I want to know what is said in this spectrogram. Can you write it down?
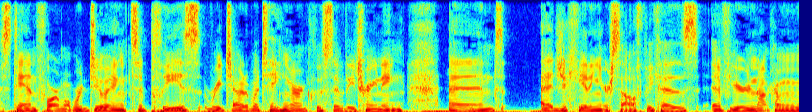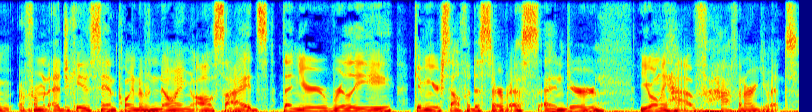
stand for and what we're doing to please reach out about taking our inclusivity training and educating yourself because if you're not coming from an educated standpoint of knowing all sides, then you're really giving yourself a disservice and you're you only have half an argument.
